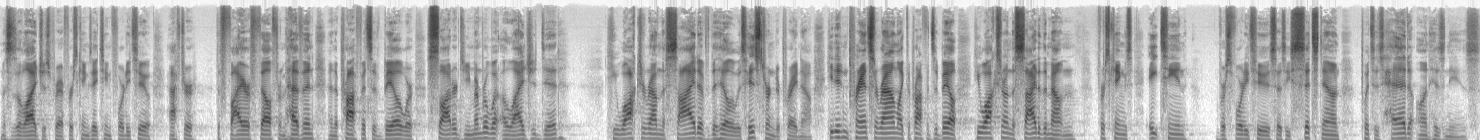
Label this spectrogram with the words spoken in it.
this is Elijah's prayer, 1 Kings 18:42. After the fire fell from heaven and the prophets of Baal were slaughtered, do you remember what Elijah did? He walked around the side of the hill. It was his turn to pray now. He didn't prance around like the prophets of Baal. He walks around the side of the mountain. 1 Kings 18, verse 42 says he sits down, puts his head on his knees.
